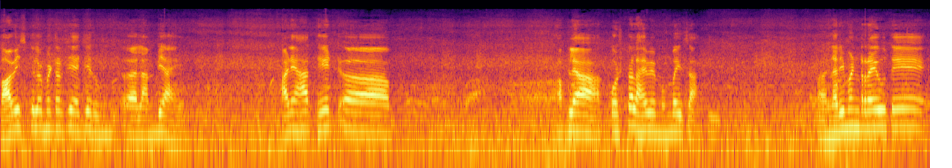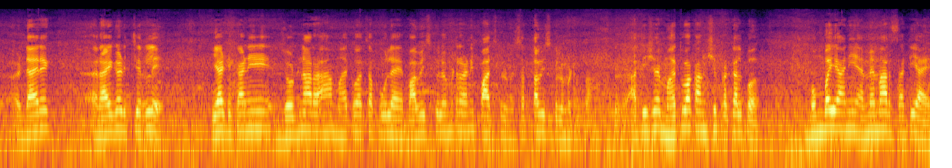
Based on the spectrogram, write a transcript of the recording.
बावीस किलोमीटरची याची रुं- लांबी आहे. आणि हा थेट आपल्या कोस्टल हायवे मुंबईचा. नरिमन ड्राईव्ह ते डायरेक्ट रायगड चिरले या ठिकाणी जोडणारा हा महत्त्वाचा पूल आहे. बावीस किलोमीटर आणि पाच किलोमीटर सत्तावीस किलोमीटरचा. अतिशय महत्त्वाकांक्षी प्रकल्प मुंबई आणि एम एम आरसाठी आहे.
